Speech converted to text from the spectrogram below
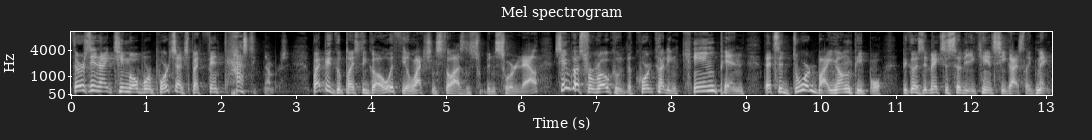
Thursday night, T-Mobile reports. I expect fantastic numbers. Might be a good place to go if the election still hasn't been sorted out. Same goes for Roku, the cord-cutting kingpin that's adored by young people because it makes it so that you can't see guys like me.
